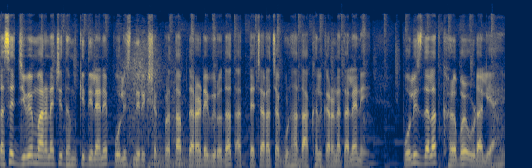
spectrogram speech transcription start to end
तसेच जीवे मारण्याची धमकी दिल्याने पोलीस निरीक्षक प्रताप दराडे विरोधात अत्याचाराचा गुन्हा दाखल करण्यात आल्याने पोलीस दलात खळबळ उडाली आहे.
